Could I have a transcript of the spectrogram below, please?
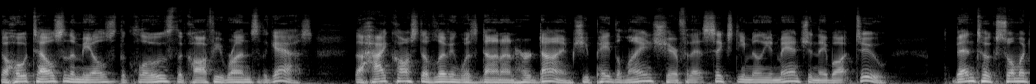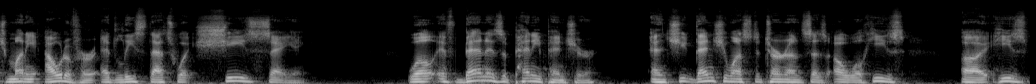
the hotels and the meals, the clothes, the coffee runs, the gas. The high cost of living was done on her dime. She paid the lion's share for that 60 million mansion they bought too. Ben took so much money out of her, at least that's what she's saying. Well, if Ben is a penny pincher, and she then she wants to turn around and says, "Oh, well, he's uh, he's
